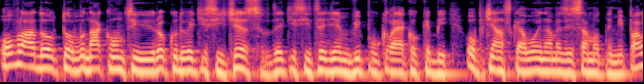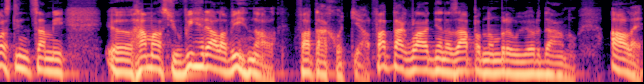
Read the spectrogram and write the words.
ovládol to na konci roku 2006, v 2007 vypukla ako keby občianská vojna medzi samotnými palestíncami. E, Hamas ju vyhral a vyhnal Fatah odtiaľ. Fatah vládne na západnom brehu Jordánu. Ale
